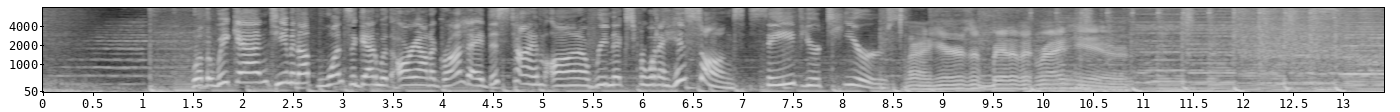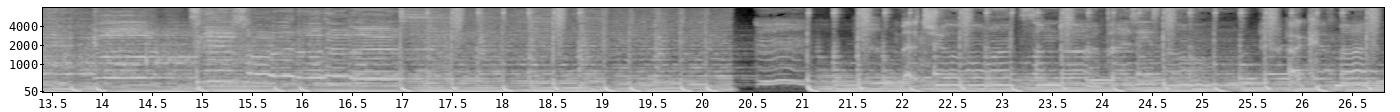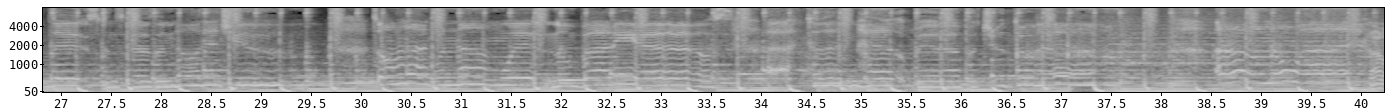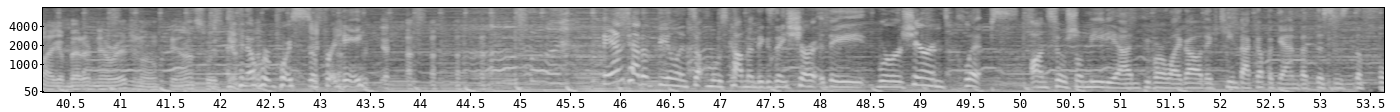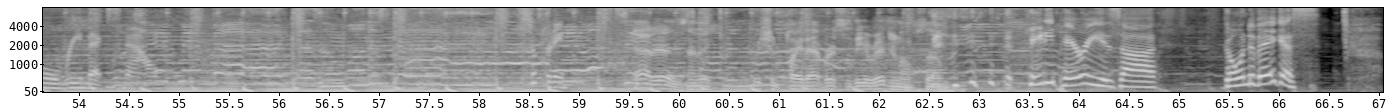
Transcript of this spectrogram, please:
Well the Weeknd teaming up once again with ariana grande this time on a remix for one of his songs save your tears All right, here's a bit of it right here. Better than the original, to be honest with you. i know her voice is so pretty fans had a feeling something was coming because they share, they were sharing clips on social media and people are like oh they've teamed back up again but this is the full remix now Take me back 'cause I wanna stay. so pretty Yeah, it is. I think we should play that versus the original. So, Katy Perry is uh, going to Vegas.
